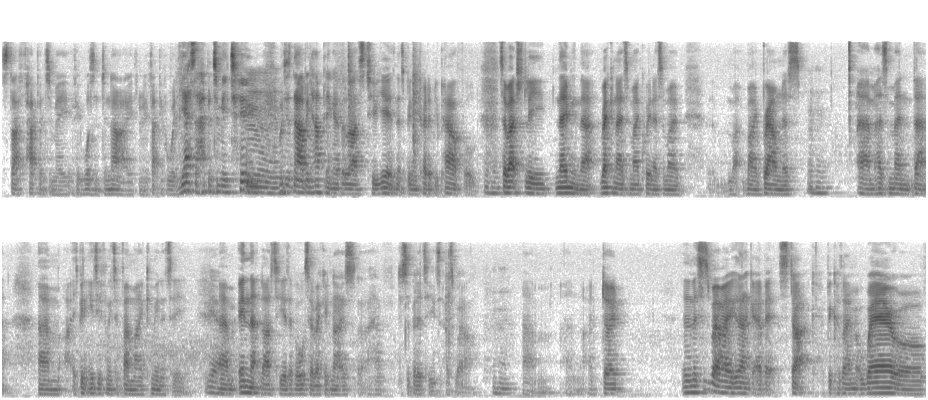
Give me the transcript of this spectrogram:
stuff happened to me if it wasn't denied and in fact people went yes it happened to me too Mm. which has now been happening over the last two years and it's been incredibly powerful Mm-hmm. so actually naming that recognizing my queerness and my my, my brownness Mm-hmm. um, has meant that um, it's been easier for me to find my community Yeah. um, in that last two years I've also recognized that I have disabilities as well mm-hmm. um, and I don't. And this is where I then get a bit stuck because I'm aware of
